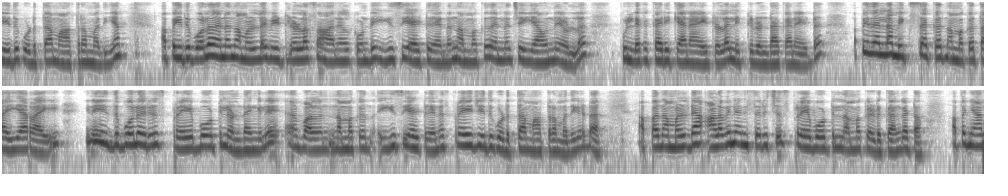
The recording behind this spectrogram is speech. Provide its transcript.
ചെയ്ത് കൊടുത്താൽ മാത്രം മതിയാ. അപ്പോൾ ഇതുപോലെ തന്നെ നമ്മളുടെ വീട്ടിലുള്ള സാധനങ്ങൾ കൊണ്ട് ഈസി ആയിട്ട് തന്നെ നമുക്ക് തന്നെ ചെയ്യാവുന്നേ ഉള്ളൂ. പുല്ലൊക്കെ കരിക്കാനായിട്ടുള്ള ലിക്വിഡ് ഉണ്ടാക്കാനായിട്ട്. അപ്പോൾ ഇതെല്ലാം മിക്സൊക്കെ നമുക്ക് തയ്യാറായി. ഇനി ഇതുപോലെ ഒരു സ്പ്രേ ബോട്ടിലുണ്ടെങ്കിൽ നമുക്ക് ഈസി ആയിട്ട് തന്നെ സ്പ്രേ ചെയ്ത് കൊടുത്താൽ മാത്രം മതി കേട്ടോ. അപ്പോൾ നമ്മളുടെ അളവിനനുസരിച്ച് സ്പ്രേ ബോട്ടിൽ നമുക്ക് എടുക്കാം കേട്ടോ. അപ്പോൾ ഞാൻ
